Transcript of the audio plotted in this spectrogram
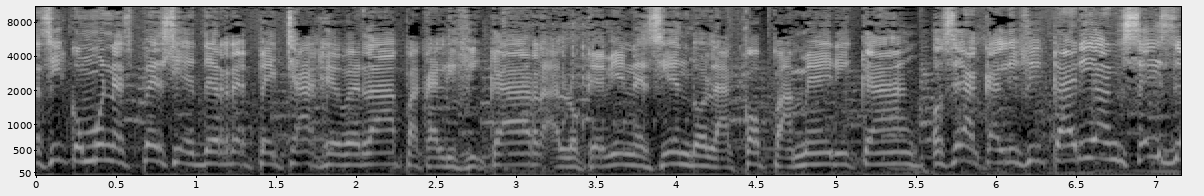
así como una especie de repechaje, ¿verdad? Para calificar a lo que viene siendo la Copa América. O sea, calificarían 6 de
